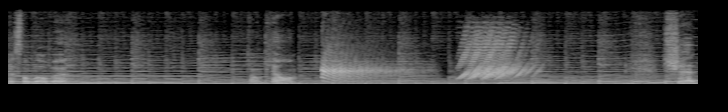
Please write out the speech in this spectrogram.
Just a little bit. Don't kill him. Shit.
